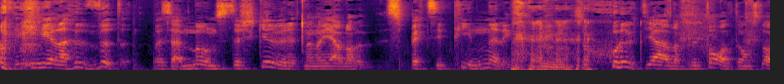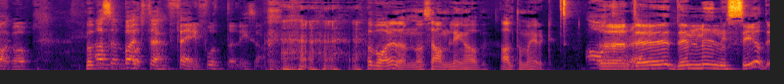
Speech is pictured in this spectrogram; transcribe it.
Hela huvudet. Och så här mönsterskuret med någon jävla spetsig pinne liksom. Mm. Så sjukt jävla brutalt omslag och... vad, Alltså bara ett här färgfoto liksom. vad var det då? Någon samling av allt de har gjort? Ja, Eh, det. det, det är en mini-CD.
